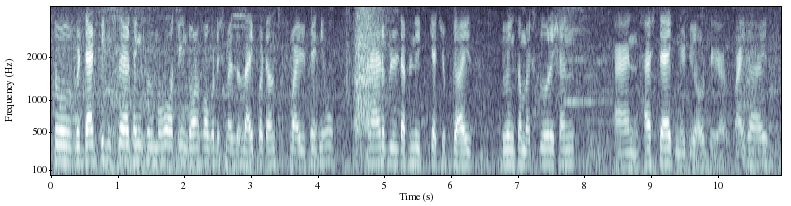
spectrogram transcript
So with that being said thanks for watching. Don't forget to smash the like button subscribe if you're new. And i will definitely catch up guys doing some exploration and hashtag you out there bye guys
